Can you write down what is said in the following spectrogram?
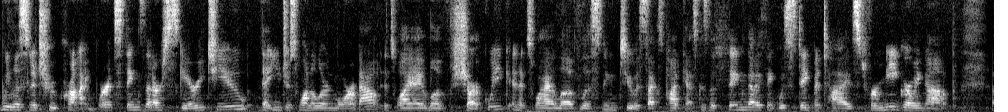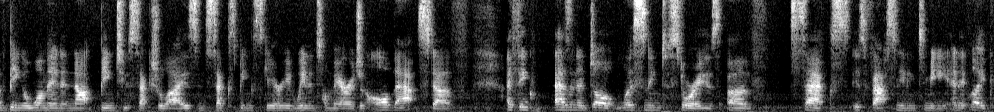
we listen to true crime, where it's things that are scary to you that you just want to learn more about. It's why I love Shark Week, and it's why I love listening to a sex podcast. Because the thing that I think was stigmatized for me growing up of being a woman and not being too sexualized and sex being scary and wait until marriage and all that stuff, I think as an adult, listening to stories of sex is fascinating to me and it like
